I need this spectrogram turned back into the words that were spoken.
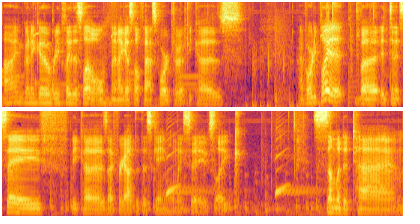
I'm gonna go replay this level, and I guess I'll fast forward through it, because I've already played it, but it didn't save, because I forgot that this game only saves, like, some of the time.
